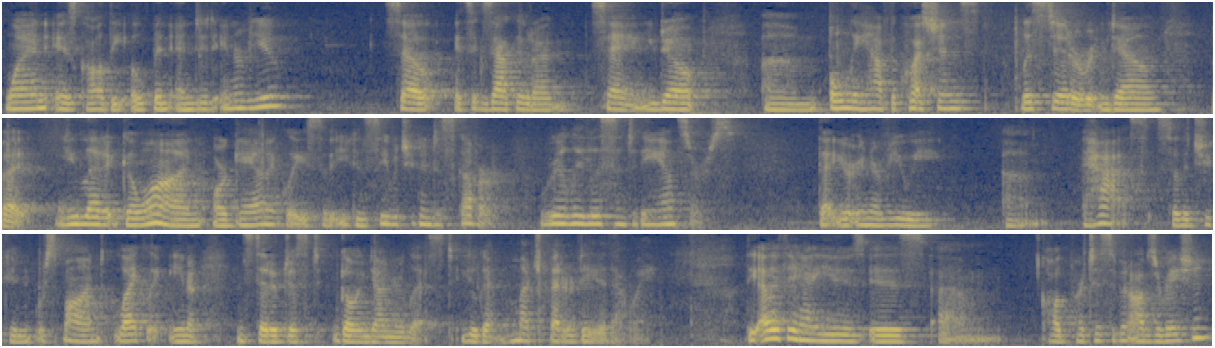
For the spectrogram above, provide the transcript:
One is called the open-ended interview. So it's exactly what I'm saying. You don't um, only have the questions listed or written down, but you let it go on organically so that you can see what you can discover. Really listen to the answers that your interviewee um, has so that you can respond likely, you know, instead of just going down your list. You'll get much better data that way. The other thing I use is um, called participant observation.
